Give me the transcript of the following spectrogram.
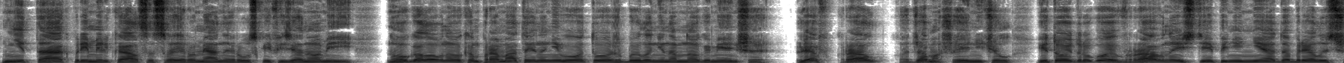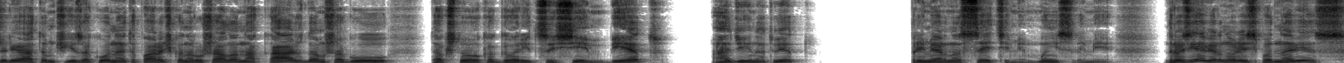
не так примелькался своей румяной русской физиономией, но уголовного компромата и на него тоже было не намного меньше. Лев крал, Хаджа мошенничал, и то и другое в равной степени не одобрялось шариатом, чьи законы эта парочка нарушала на каждом шагу, так что, как говорится, семь бед — один ответ. Примерно с этими мыслями Друзья вернулись под навес,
